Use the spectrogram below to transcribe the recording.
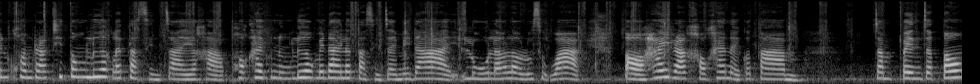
เป็นความรักที่ต้องเลือกและตัดสินใจอะค่ะ เพราะใครคนหนึงเลือกไม่ได้และตัดสินใจไม่ได้ รู้แล้วเรารู้สึกว่า ต่อให้รักเขาแค่ไหนก็ตามจำเป็นจะต้อง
